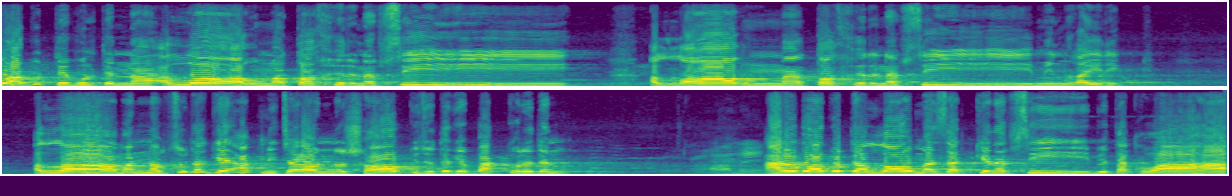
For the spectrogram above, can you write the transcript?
দোয়া করতে ভুলতেন না আল্লাহুম্মা তাহির নফসি আল্লাহুম্মা তাহির নফসি মিন গায়রিক। আল্লাহ আমার নফসটাকে আপনি ছাড়া অন্য সব কিছু থেকে পাক করে দেন। আরও দোয়া করতে আল্লাহ জাক্কে নফসি বেতাকওয়াহা।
